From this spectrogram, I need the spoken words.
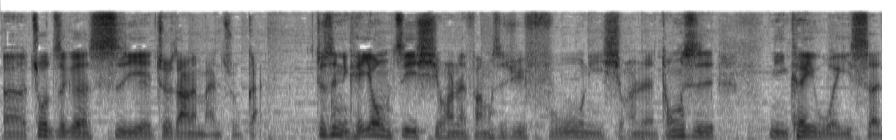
呃做这个事业最大的满足感，就是你可以用自己喜欢的方式去服务你喜欢的人，同时你可以维生。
